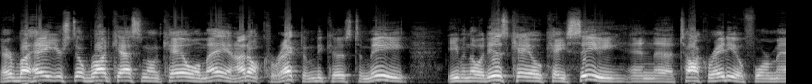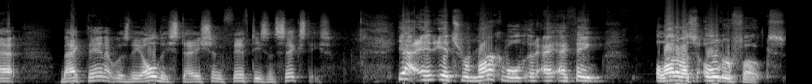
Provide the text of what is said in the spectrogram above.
everybody, hey, you're still broadcasting on KOMA, and I don't correct them because to me, even though it is KOKC and uh, talk radio format, back then it was the oldie station, 50s and 60s. Yeah, and it's remarkable. I, I think a lot of us older folks,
